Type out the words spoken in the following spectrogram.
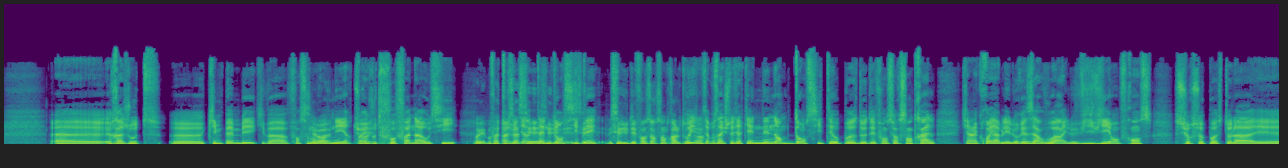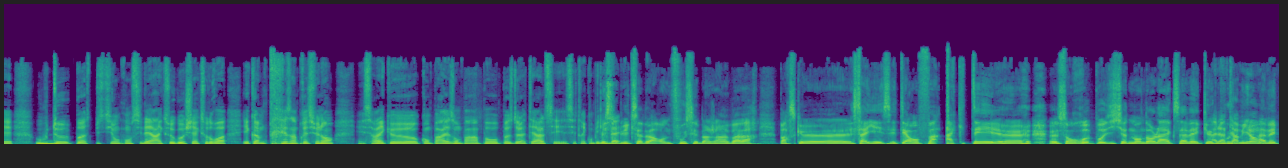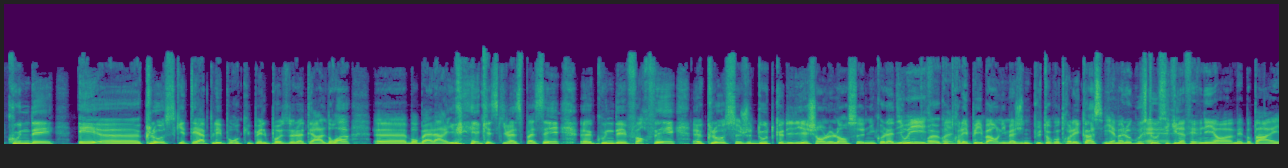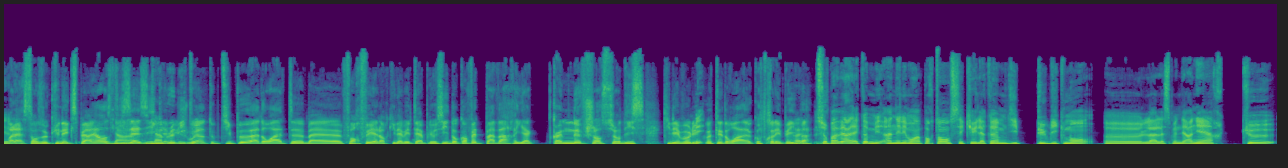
euh, rajoute euh, Kim Pembe qui va forcément revenir. Tu rajoutes Fofana aussi. Oui, enfin tout ça, c'est une densité. C'est du défenseur central. Tout oui, ça. c'est pour ça que je te dis qu'il y a une énorme densité au poste de défenseur central qui est incroyable et le réservoir et le vivier en France sur ce poste-là et ou deux postes puisqu'on on considère axe gauche et axe droit est quand même très impressionnant. Et c'est vrai que en comparaison par rapport au poste de latéral, c'est très compliqué. Mais celui que ça doit rendre fou, c'est Benjamin Pavard parce que ça y est, c'était enfin acté euh, son repositionnement dans l'axe avec à l'Inter Milan. avec Koundé et euh, Klaus qui était appelé pour occuper le poste de latéral droit. Euh, bon, bah, à l'arrivée, qu'est-ce qui va se passer? Euh, Koundé forfait. Euh, Klaus, je doute que Didier Deschamps le lance, Nicolas Oui, contre, ouais. contre les Pays-Bas. On l'imagine plutôt contre l'Écosse. Il y a Malo Gusto Euh, aussi qui l'a fait venir, mais bon, pareil. Voilà, sans aucune expérience. Qui Dizazi qui qui a un avait bleu bite. joué un tout petit peu à droite, euh, bah, forfait alors qu'il avait été appelé aussi. Donc en fait, Pavard, il y a quand même 9 chances sur 10 qu'il évolue Mais- côté droit euh, contre les Pays-Bas. Sur Pavard, il y a quand même un élément important, c'est qu'il a quand même dit publiquement euh, là la semaine dernière que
